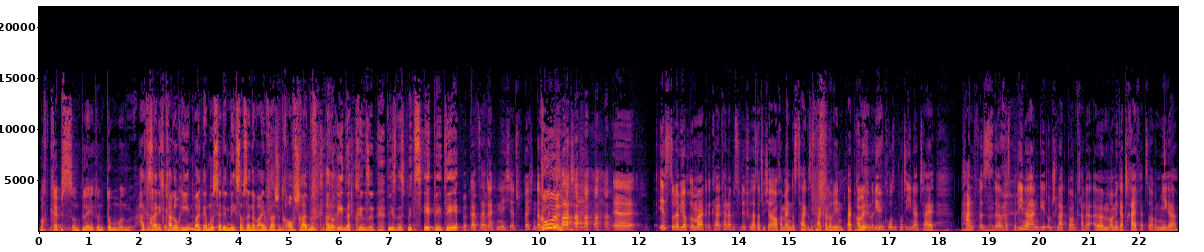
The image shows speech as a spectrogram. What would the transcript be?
Macht Krebs und Blade und dumm und hat es eigentlich Kalorien? Weil der muss ja demnächst auf seine Weinflaschen draufschreiben, wie viele Kalorien da drin sind. Wie ist denn das mit CBD? Gott sei Dank nicht entsprechend. Aber Cool! du halt, äh, isst oder wie auch immer, Ca- Cannabis zu dir führst, hast natürlich ja auch am Ende des Tages ein paar Kalorien. Bei Aber- Aber, einen riesengroßen Proteinanteil. Hanf ist, äh, was Proteine angeht, unschlagbar und gerade ähm, Omega-3-Fettsäuren mega.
